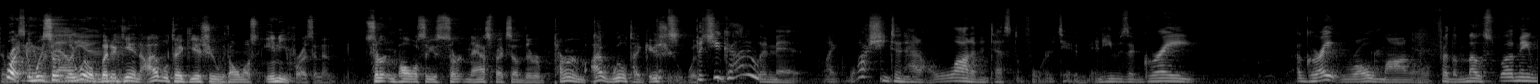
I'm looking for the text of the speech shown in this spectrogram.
Like Right, and we certainly will. But again, I will take issue with almost any president. Certain policies, certain aspects of their term, I will take issue with. But you got to admit, like Washington had a lot of intestinal fortitude, and he was a great, a great role model for the most. Well, I mean,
